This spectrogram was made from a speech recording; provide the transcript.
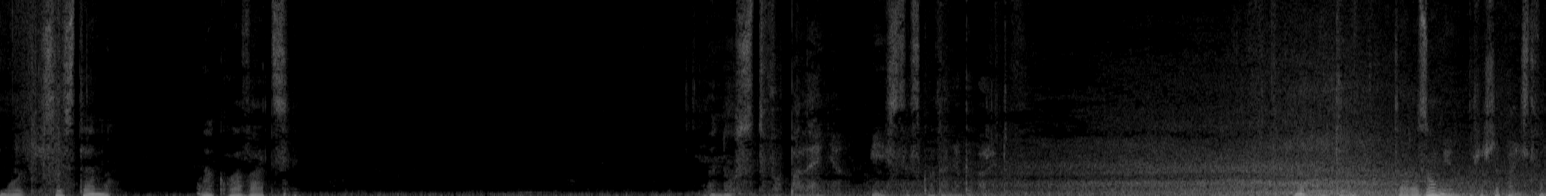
Multisystem. Aquavac. Mnóstwo palenia. Miejsce składania gabarytów. No to, to rozumiem, proszę Państwa.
